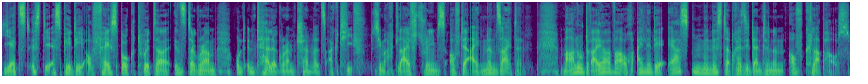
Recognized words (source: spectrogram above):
Jetzt ist die SPD auf Facebook, Twitter, Instagram und in Telegram-Channels aktiv. Sie macht Livestreams auf der eigenen Seite. Malu Dreyer war auch eine der ersten Ministerpräsidentinnen auf Clubhouse.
